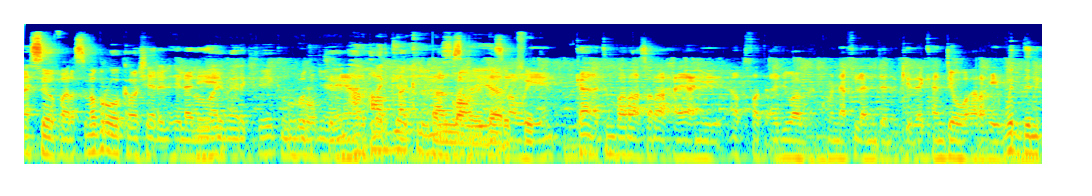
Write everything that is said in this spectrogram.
السوبر مبروك اول شيء الله للهلاليين يبارك فيك مبروك جميعاً. hard luck لك الله يبارك فيك. النصراويين كانت مباراة صراحة يعني اضفت اجواء بحكم انها في لندن وكذا. كان جوها رهيب. ودك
